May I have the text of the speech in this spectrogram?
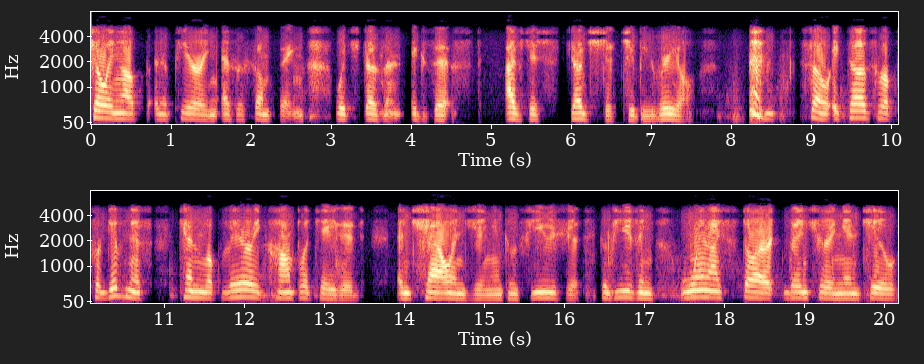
showing up and appearing as a something which doesn't exist. I've just judged it to be real. so it does look, forgiveness can look very complicated and challenging and confusion, confusing when I start venturing into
